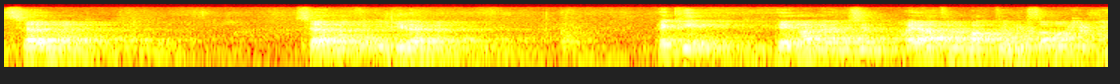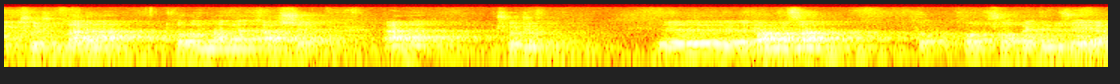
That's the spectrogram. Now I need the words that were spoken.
Sevmek. Sevmek ve ilgilenmek. Peki Peygamberimizin hayatına baktığımız zaman çocuklarına, torunlarına karşı yani çocuk e, Ramazan sohbetimiz o ya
